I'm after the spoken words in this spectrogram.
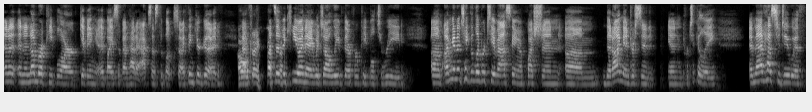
And a, and a number of people are giving advice about how to access the book. So I think you're good. Oh, okay. That's in the Q and A, which I'll leave there for people to read. Um, I'm going to take the liberty of asking a question um, that I'm interested in particularly, and that has to do with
